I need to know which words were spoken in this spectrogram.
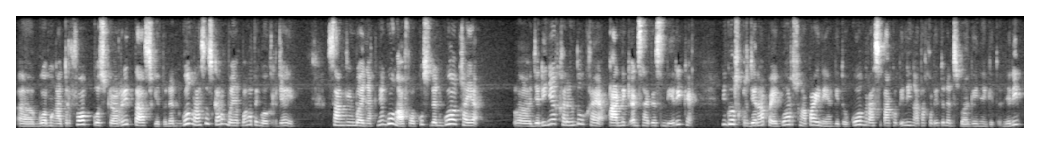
uh, eh, gue mengatur fokus, prioritas gitu. Dan gue ngerasa sekarang banyak banget yang gue kerjain. Saking banyaknya gue nggak fokus dan gue kayak uh, jadinya kadang tuh kayak panik anxiety sendiri kayak ini gue harus kerjain apa ya, gue harus ngapain ya gitu. Gue ngerasa takut ini nggak takut itu dan sebagainya gitu. Jadi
